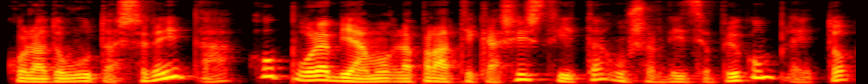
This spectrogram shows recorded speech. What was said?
con la dovuta serenità, oppure abbiamo la pratica assistita, un servizio più completo,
